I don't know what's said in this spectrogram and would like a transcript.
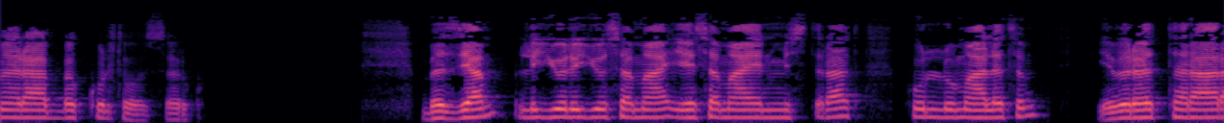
ምዕራብ በኩል ተወሰድኩ። በዚያም ልዩ ልዩ የሰማይን ምስጢራት ሁሉ ማለትም የብረት ተራራ፣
